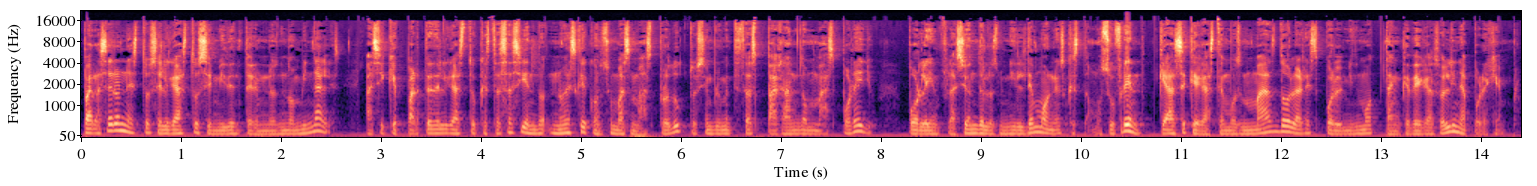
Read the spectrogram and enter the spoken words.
Para ser honestos, el gasto se mide en términos nominales, así que parte del gasto que estás haciendo no es que consumas más productos, simplemente estás pagando más por ello por la inflación de los mil demonios que estamos sufriendo, que hace que gastemos más dólares por el mismo tanque de gasolina, por ejemplo.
